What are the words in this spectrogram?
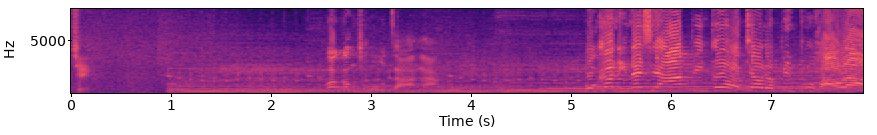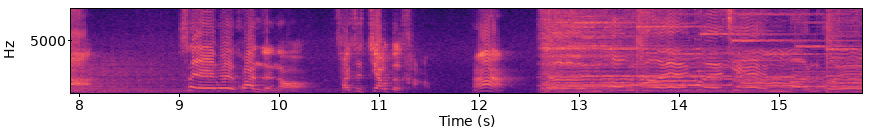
请。我讲处长啊，我看你那些阿兵哥，教的并不好啦。社会犯人哦，才是教的好啊。我讲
